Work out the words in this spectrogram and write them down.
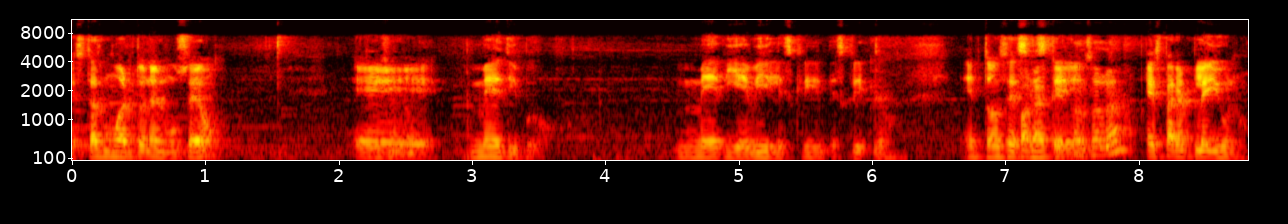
estás muerto en el museo. Eh, medieval. Medieval escri- escrito. Entonces, ¿Para este, qué consola? es para el Play 1.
